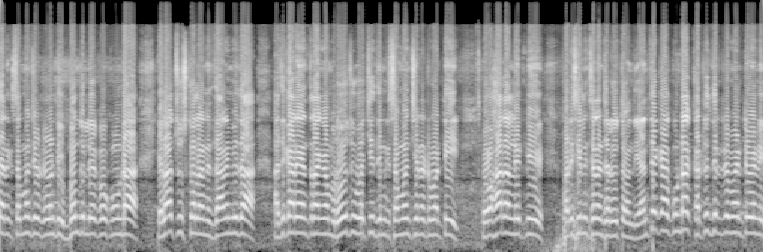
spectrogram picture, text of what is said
దానికి సంబంధించిన ఎటువంటి ఇబ్బందులు లేకోకుండా ఎలా చూసుకోవాలని దాని మీద అధికార యంత్రాంగం రోజు వచ్చి దీనికి సంబంధించినటువంటి వ్యవహారాలన్నింటినీ పరిశీలించడం జరుగుతోంది. అంతేకాకుండా కట్టుదిట్టమైనటువంటి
